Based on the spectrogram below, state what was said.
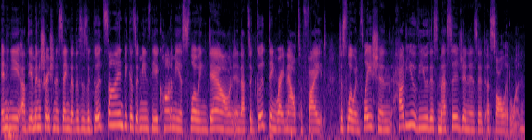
And he, uh, the administration is saying that this is a good sign because it means the economy is slowing down, and that's a good thing right now to fight to slow inflation. How do you view this message, and is it a solid one?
